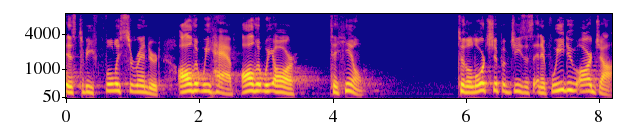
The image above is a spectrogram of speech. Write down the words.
is to be fully surrendered, all that we have, all that we are, to Him, to the Lordship of Jesus. And if we do our job,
